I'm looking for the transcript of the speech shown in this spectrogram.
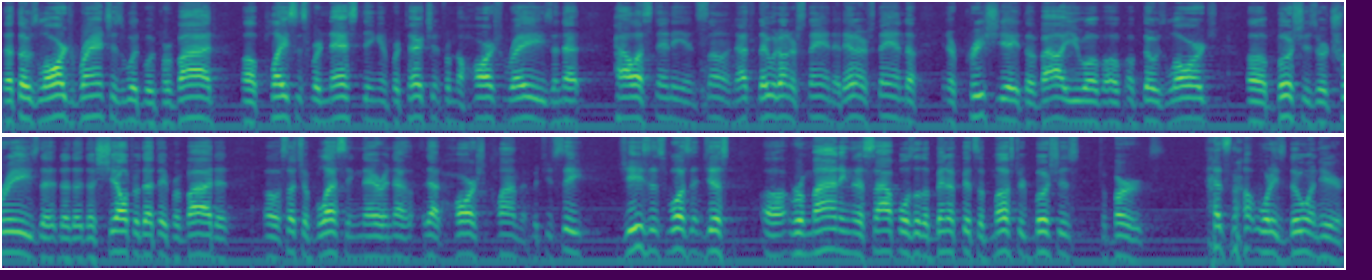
that those large branches would, would provide uh, places for nesting and protection from the harsh rays and that Palestinian sun. That's, they would understand that. They understand the, and appreciate the value of, of, of those large uh, bushes or trees, the, the, the, shelter that they provided. Oh, such a blessing there in that, that harsh climate. But you see, Jesus wasn't just uh, reminding the disciples of the benefits of mustard bushes to birds. That's not what he's doing here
